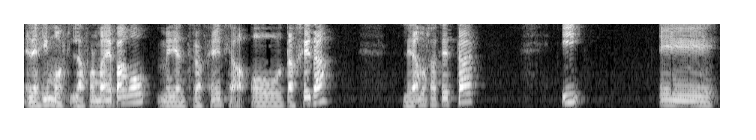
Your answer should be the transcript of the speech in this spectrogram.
Elegimos la forma de pago mediante transferencia o tarjeta. Le damos a aceptar y eh,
